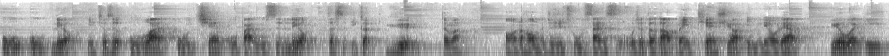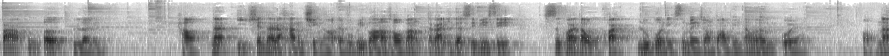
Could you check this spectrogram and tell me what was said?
五五六，也就是五万五千五百五十六，这是一个月，对吗？哦，然后我们就去除三十，我就得到每天需要引流量约为一八五二人。好，那以现在的行情，哈，FB 广告投放大概一个 CPC 四块到五块，如果你是美妆保养品，那会很贵哦。哦，那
